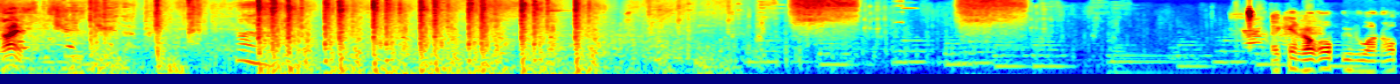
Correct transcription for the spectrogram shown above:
Nice. I can roll up if you want up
